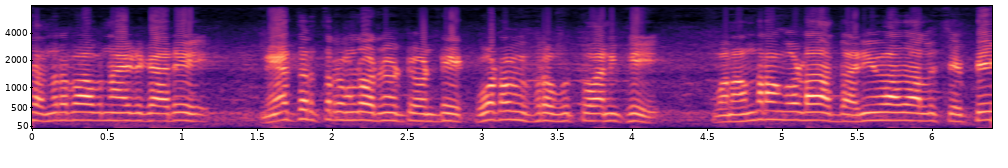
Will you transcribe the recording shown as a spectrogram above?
చంద్రబాబు నాయుడు గారి నేతృత్వంలో ఉన్నటువంటి కూటమి ప్రభుత్వానికి మనందరం కూడా ధన్యవాదాలు చెప్పి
